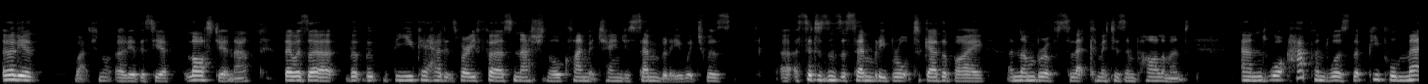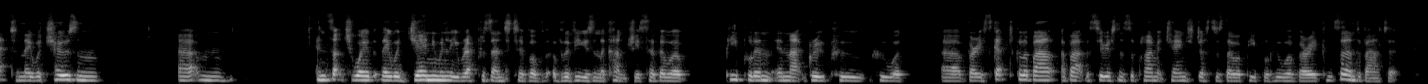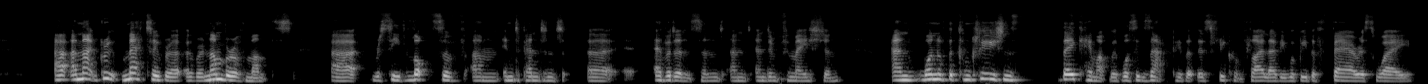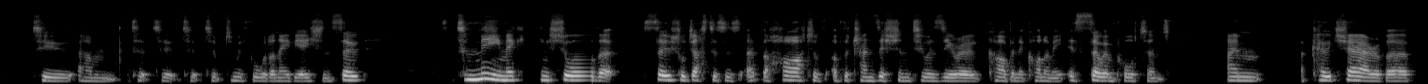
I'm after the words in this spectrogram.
earlier well, actually not earlier this year, last year now, there was a, the, the, the UK had its very first National Climate Change Assembly, which was a citizens' assembly brought together by a number of select committees in Parliament. And what happened was that people met and they were chosen um, in such a way that they were genuinely representative of, of the views in the country. So there were people in, in that group who, who were uh, very skeptical about, about the seriousness of climate change, just as there were people who were very concerned about it. Uh, and that group met over, over a number of months, uh, received lots of um, independent uh, evidence and, and, and information. And one of the conclusions they came up with was exactly that this frequent flyer levy would be the fairest way to, um, to, to, to, to move forward on aviation. So to me, making sure that social justice is at the heart of, of the transition to a zero carbon economy is so important. I'm a co-chair of a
